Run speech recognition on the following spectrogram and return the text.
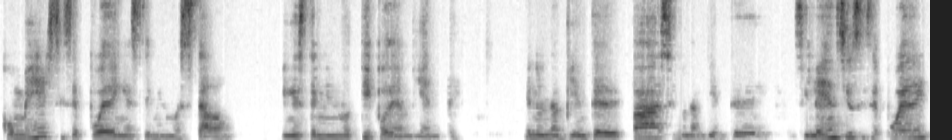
comer si se puede en este mismo estado, en este mismo tipo de ambiente, en un ambiente de paz, en un ambiente de silencio si se puede,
